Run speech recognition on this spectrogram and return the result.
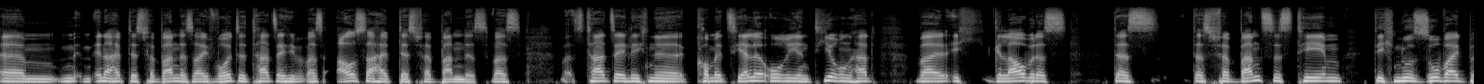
ähm, innerhalb des Verbandes. Aber ich wollte tatsächlich was außerhalb des Verbandes, was, was tatsächlich eine kommerzielle Orientierung hat, weil ich glaube, dass, dass das Verbandssystem dich nur so weit,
